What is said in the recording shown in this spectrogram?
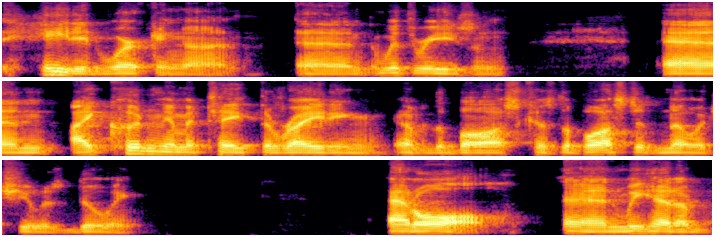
hated working on, and with reason. And I couldn't imitate the writing of the boss because the boss didn't know what she was doing at all. And we had a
